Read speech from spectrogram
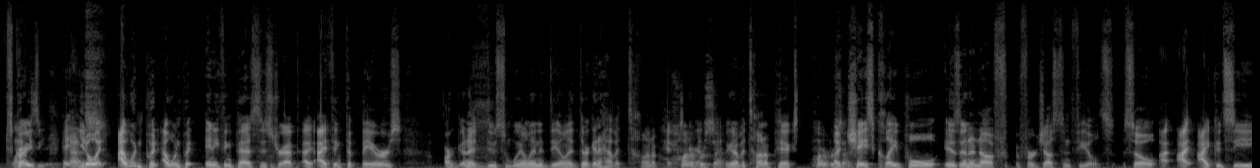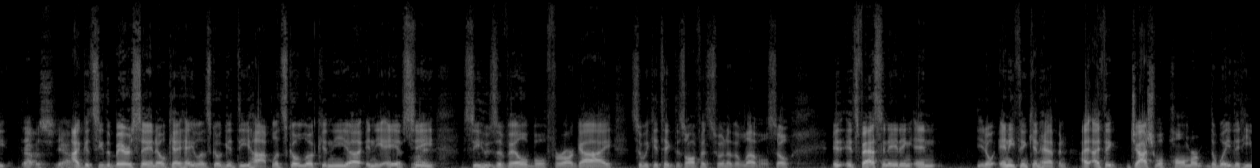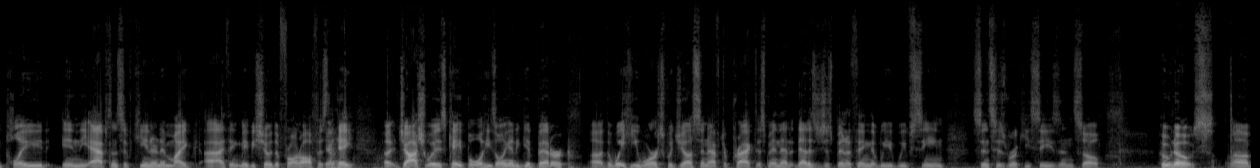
It's Like, crazy. Hey, you know what? I wouldn't put I wouldn't put anything past this draft. I, I think the Bears are going to do some wheeling and dealing. They're going to have a ton of picks. Hundred percent. They're going to have a ton of picks. 100%. Uh, Chase Claypool isn't enough for Justin Fields, so I, I, I could see That was yeah. I could see the Bears saying, "Okay, hey, let's go get D Hop. Let's go look in the uh, in the AFC, Right. See who's available for our guy, so we can take this offense to another level." So it, it's fascinating, and you know anything can happen. I, I think Joshua Palmer, the way that he played in the absence of Keenan and Mike, I think maybe showed the front office that hey. Uh, Joshua is capable. He's only going to get better. Uh, the way he works with Justin after practice, man, that that has just been a thing that we we've seen since his rookie season. So, who knows? Uh,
